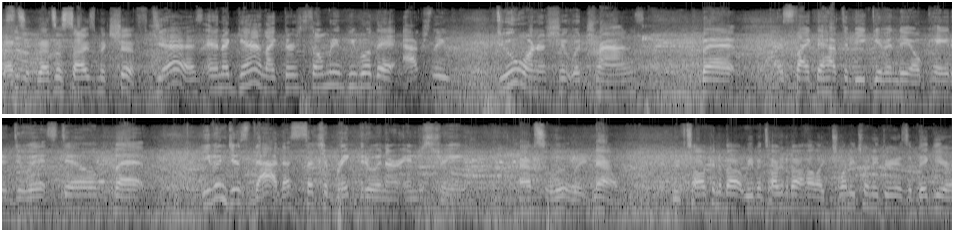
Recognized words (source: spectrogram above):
That's So- that's a seismic shift. Yes, and again, like there's so many people that actually do want to shoot with trans, but it's like they have to be given the okay to do it still. But even just that, that's such a breakthrough in our industry. Absolutely. Now, we've talking about we've been talking about how like 2023 is a big year.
